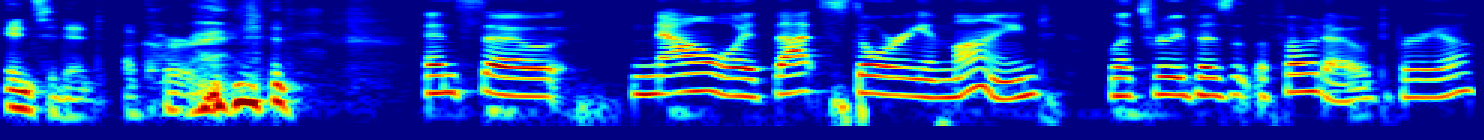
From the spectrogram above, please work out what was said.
incident occurred. and so now, with that story in mind, let's revisit the photo, Debrio.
